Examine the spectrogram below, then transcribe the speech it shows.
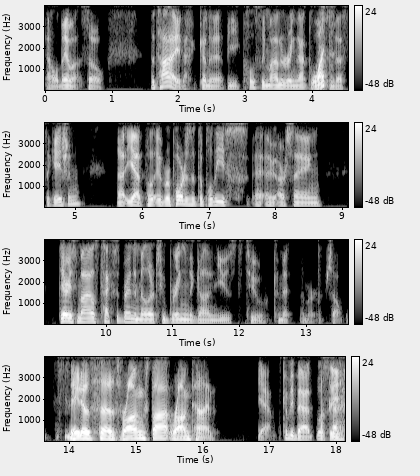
Alabama. So the Tide going to be closely monitoring that police what? investigation. Uh, yeah, po- reporters that the police uh, uh, are saying Darius Miles texted Brandon Miller to bring the gun used to commit the murder. So Nate Oats says wrong spot, wrong time. Yeah, could be bad. We'll okay.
